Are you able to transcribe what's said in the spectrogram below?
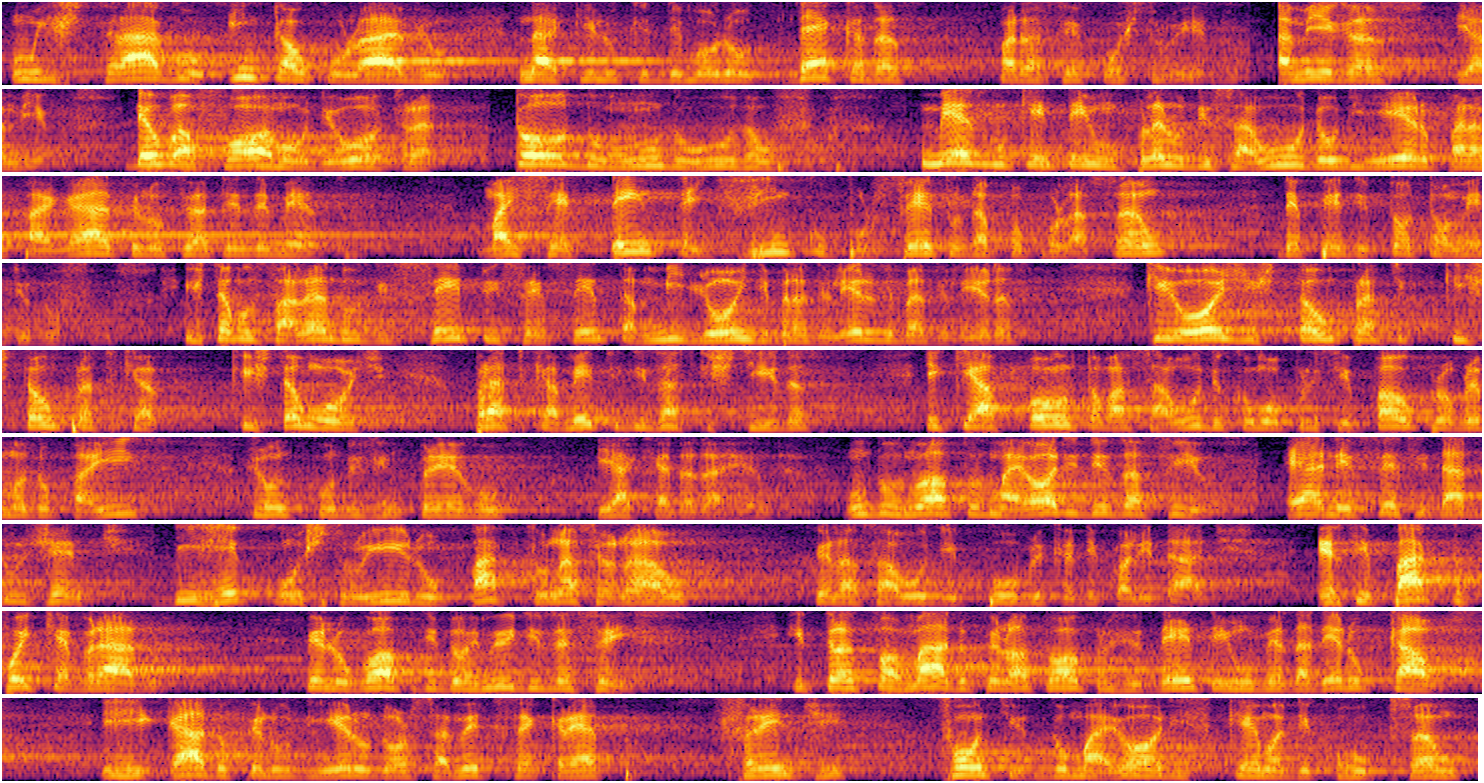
Um estrago incalculável naquilo que demorou décadas para ser construído. Amigas e amigos, de uma forma ou de outra, todo mundo usa o SUS. Mesmo quem tem um plano de saúde ou dinheiro para pagar pelo seu atendimento. Mas 75% da população depende totalmente do SUS. Estamos falando de 160 milhões de brasileiros e brasileiras que hoje estão, que estão, que estão hoje praticamente desassistidas e que apontam a saúde como o principal problema do país, junto com o desemprego e a queda da renda. Um dos nossos maiores desafios é a necessidade urgente de reconstruir o Pacto Nacional pela Saúde Pública de Qualidade. Esse pacto foi quebrado pelo golpe de 2016 e transformado pelo atual presidente em um verdadeiro caos, irrigado pelo dinheiro do orçamento secreto, frente fonte do maior esquema de corrupção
